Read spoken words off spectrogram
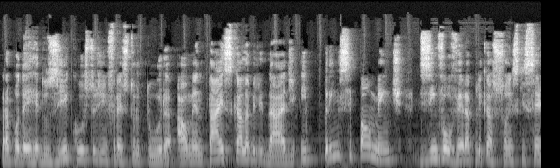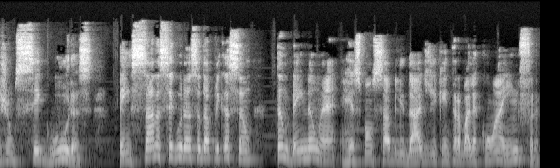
para poder reduzir custo de infraestrutura, aumentar a escalabilidade e principalmente desenvolver aplicações que sejam seguras. Pensar na segurança da aplicação também não é responsabilidade de quem trabalha com a infra,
